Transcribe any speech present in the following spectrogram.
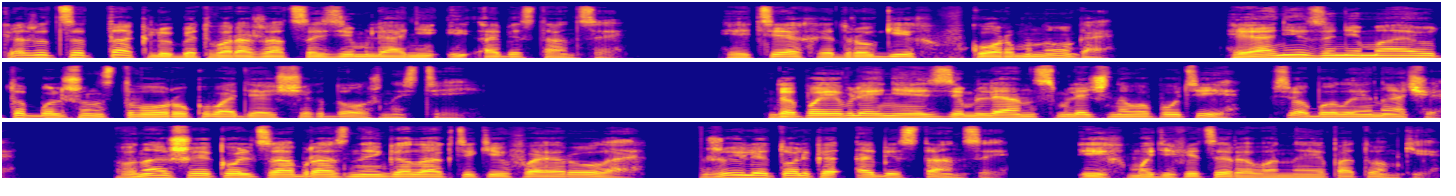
Кажется, так любят выражаться земляне и абистанцы. И тех, и других в кор много. И они занимают большинство руководящих должностей. До появления землян с Млечного Пути все было иначе. В нашей кольцеобразной галактике Файрола жили только абистанцы, их модифицированные потомки.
